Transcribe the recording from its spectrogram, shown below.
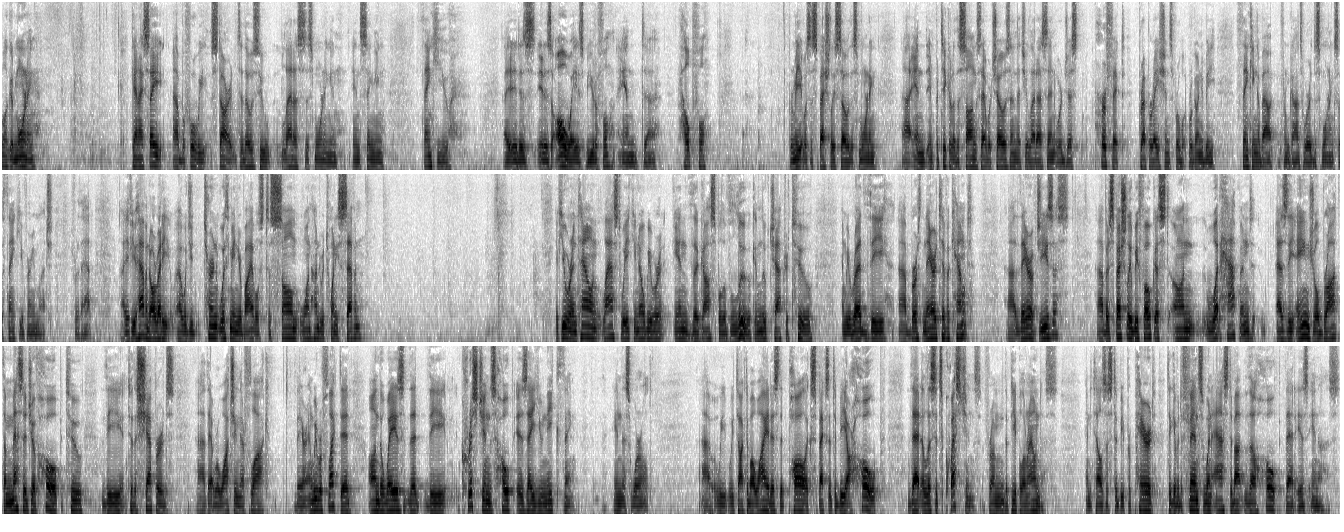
Well, good morning. Can I say uh, before we start to those who led us this morning in, in singing, thank you. Uh, it, is, it is always beautiful and uh, helpful. For me, it was especially so this morning. Uh, and in particular, the songs that were chosen that you led us in were just perfect preparations for what we're going to be thinking about from God's Word this morning. So thank you very much for that. Uh, if you haven't already, uh, would you turn with me in your Bibles to Psalm 127? If you were in town last week, you know we were in the Gospel of Luke, in Luke chapter 2, and we read the uh, birth narrative account uh, there of Jesus. Uh, but especially, we focused on what happened as the angel brought the message of hope to the, to the shepherds uh, that were watching their flock there. And we reflected on the ways that the Christian's hope is a unique thing in this world. Uh, we, we talked about why it is that Paul expects it to be our hope that elicits questions from the people around us. And he tells us to be prepared to give a defense when asked about the hope that is in us.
